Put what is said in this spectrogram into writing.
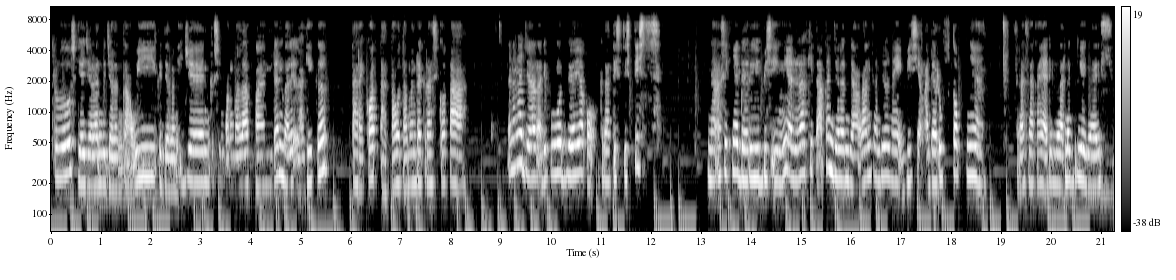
terus dia jalan ke Jalan Kawi ke Jalan Ijen ke Simpang Balapan dan balik lagi ke Tarekot atau Taman Rekreasi Kota. Tenang aja gak dipungut biaya kok. Gratis tis-tis Nah, asiknya dari bis ini adalah kita akan jalan-jalan sambil naik bis yang ada rooftopnya. Serasa kayak di luar negeri ya guys.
